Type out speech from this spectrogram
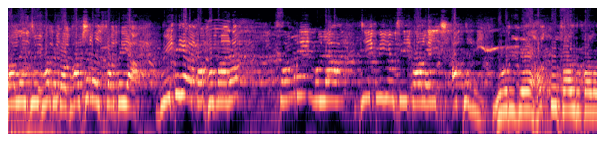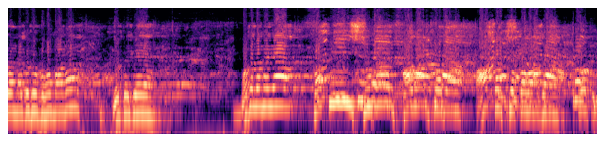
ಕಾಲೇಜು ವಿಭಾಗದ ಭಾಷಣ ಸ್ಪರ್ಧೆಯ ದ್ವಿತೀಯ ಬಹುಮಾನ ಸಮರೀನ್ ಮುಲ್ಲಾ ಜಿಪಿಯುಸಿ ಕಾಲೇಜ್ ಅಥಣಿ. ಇವರಿಗೆ ಹತ್ತು ಸಾವಿರ ರೂಪಾಯಿಗಳ ನಗದು ಬಹುಮಾನ ಜೊತೆಗೆ ಮೊದಲನೆಯ ಸತೀಶ್ ಶುಗರ್ ಅವಾರ್ಡ್ಸದ ಆಕರ್ಷಕವಾದ ಟ್ರೋಫಿ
